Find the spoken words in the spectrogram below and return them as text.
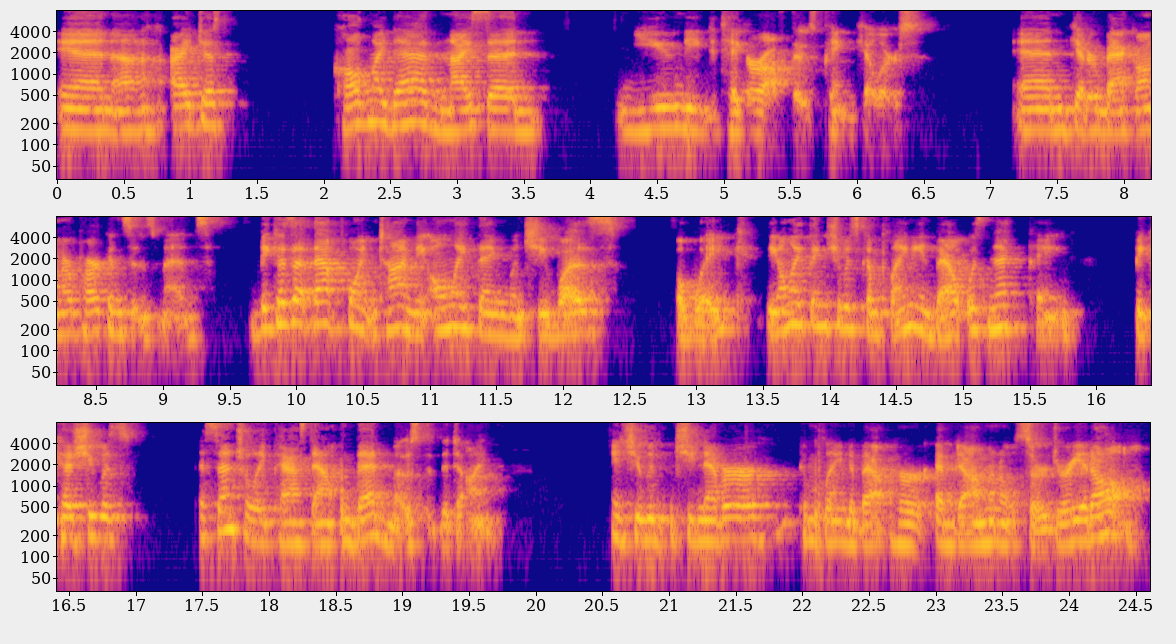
And uh, I just called my dad and I said you need to take her off those painkillers and get her back on her Parkinson's meds. Because at that point in time, the only thing when she was awake, the only thing she was complaining about was neck pain because she was essentially passed out in bed most of the time. And she would she never complained about her abdominal surgery at all.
